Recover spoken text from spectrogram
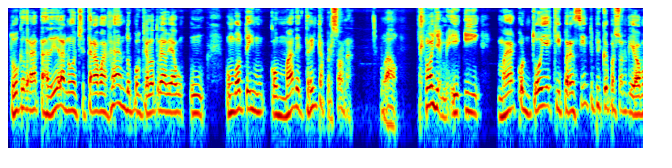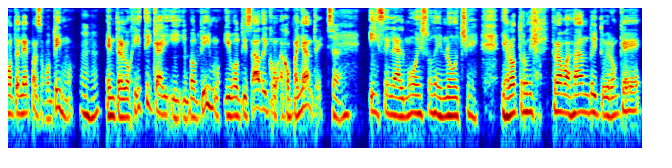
tuvo que durar hasta 10 de la noche trabajando porque al otro día había un, un, bautismo con más de 30 personas. Wow. Óyeme, y, más con todo y equipo, eran ciento y pico de personas que íbamos a tener para ese bautismo, entre logística y, bautismo, y bautizado y acompañante. Y se le armó eso de noche, y al otro día trabajando, y tuvieron que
